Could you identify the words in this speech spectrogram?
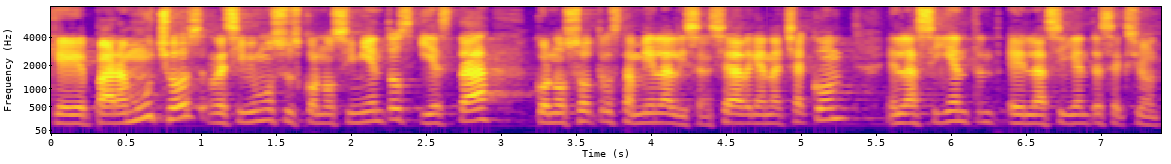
que para muchos recibimos sus conocimientos y está con nosotros también la licenciada Adriana Chacón en la siguiente, en la siguiente sección.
